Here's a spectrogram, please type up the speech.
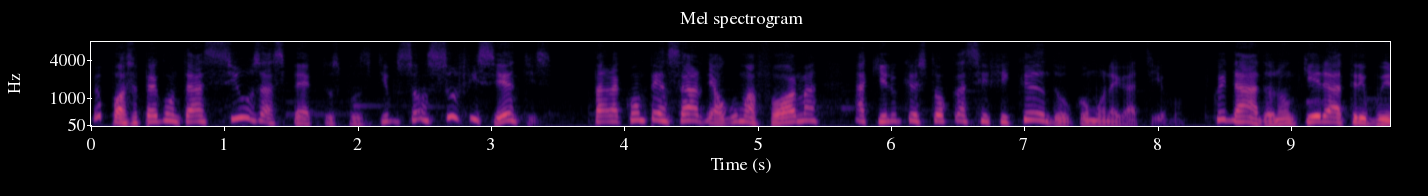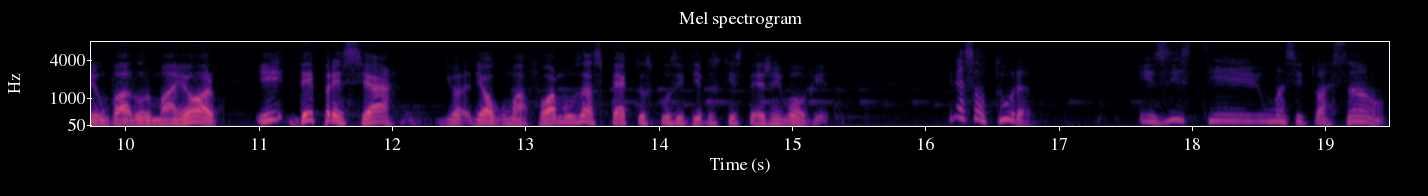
eu posso perguntar se os aspectos positivos são suficientes para compensar de alguma forma aquilo que eu estou classificando como negativo. Cuidado, não queira atribuir um valor maior e depreciar de, de alguma forma os aspectos positivos que estejam envolvidos. E nessa altura, existe uma situação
